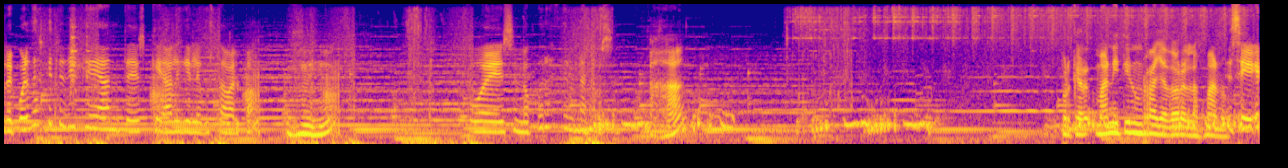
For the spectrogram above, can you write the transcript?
¿Recuerdas que te dije antes que a alguien le gustaba el pan? Pues se me ocurre hacer una cosa. Ajá. Porque Manny tiene un rallador en las manos. Sí.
